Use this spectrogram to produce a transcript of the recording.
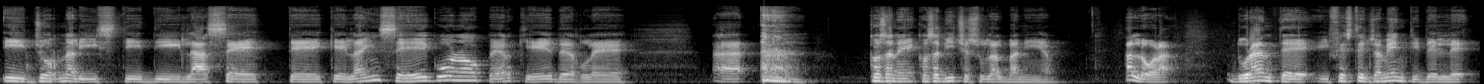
i giornalisti di La Sette che la inseguono per chiederle eh, cosa, ne, cosa dice sull'Albania. Allora, durante i festeggiamenti delle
